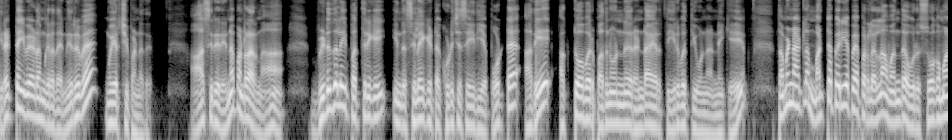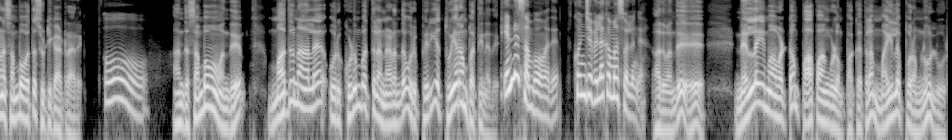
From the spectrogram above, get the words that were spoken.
இரட்டை வேடம்ங்கிறத நிறுவ முயற்சி பண்ணுது. ஆசிரியர் என்ன பண்றாருன்னா விடுதலை பத்திரிகை இந்த சிலை கிட்ட குடிச்ச செய்தியை போட்ட அதே அக்டோபர் பதினொன்னு ரெண்டாயிரத்தி இருபத்தி ஒன்னு அன்னைக்கு தமிழ்நாட்டுல மற்ற பெரிய பேப்பர்ல எல்லாம் வந்த ஒரு சோகமான சம்பவத்தை சுட்டிக்காட்டுறாரு. ஓ. அந்த சம்பவம் வந்து மதுனால ஒரு குடும்பத்துல நடந்த ஒரு பெரிய துயரம் பத்தினது. என்ன சம்பவம் அது? கொஞ்சம் விளக்கமா சொல்லுங்க. அது வந்து நெல்லை மாவட்டம் பாப்பாங்குளம் பக்கத்துல மயிலப்புரம்னு ஒரு ஊர்.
